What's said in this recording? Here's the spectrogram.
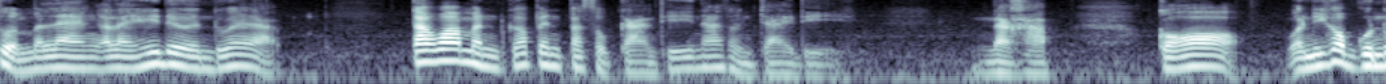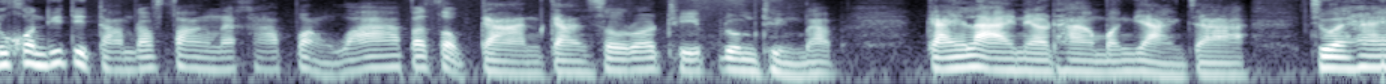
ส่วนแมลงอะไรให้เดินด้วยอะแต่ว่ามันก็เป็นประสบการณ์ที่น่าสนใจดีนะครับ ก็วันนี้ขอบคุณทุกคนที่ติดตามรับฟังนะครับ หวังว่าประสบการณ์การโซโล่ทริปรวมถึงแบบไกด์ไลน์แนวทางบางอย่างจะช่วยให้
